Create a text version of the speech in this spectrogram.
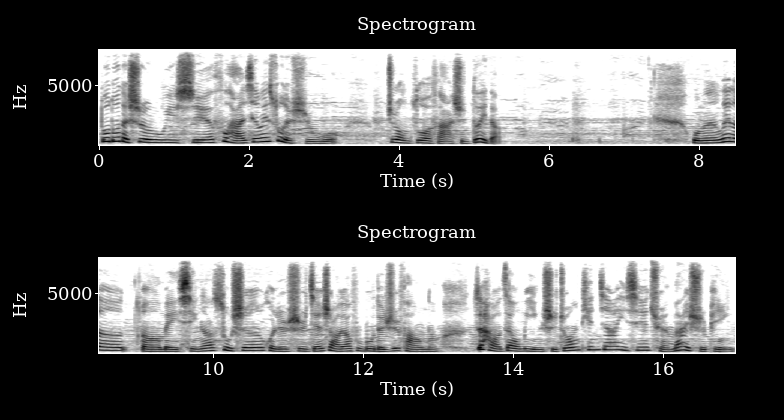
多多的摄入一些富含纤维素的食物，这种做法是对的。我们为了呃美型啊、塑身，或者是减少腰腹部的脂肪呢，最好在我们饮食中添加一些全麦食品。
